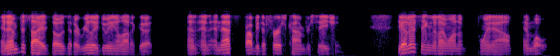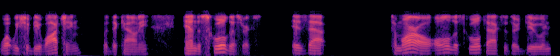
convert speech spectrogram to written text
and emphasize those that are really doing a lot of good. And, and, and that's probably the first conversation. The other thing that I want to point out, and what, what we should be watching with the county and the school districts, is that tomorrow all the school taxes are due in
